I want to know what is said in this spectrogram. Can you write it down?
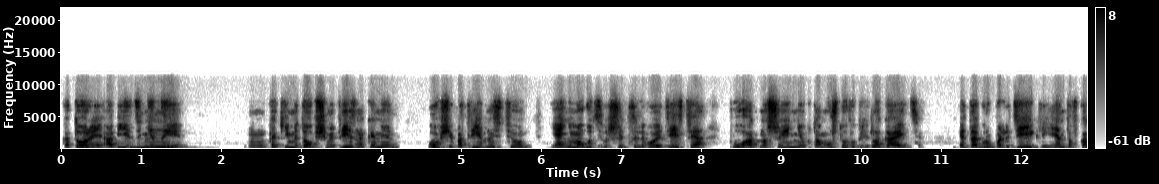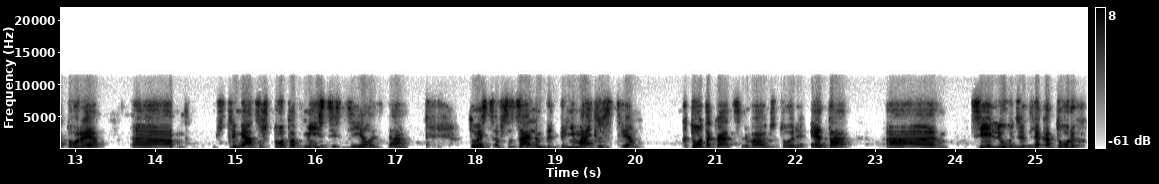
которые объединены какими-то общими признаками, общей потребностью, и они могут совершить целевое действие по отношению к тому, что вы предлагаете. Это группа людей и клиентов, которые э, стремятся что-то вместе сделать. Да? То есть в социальном предпринимательстве кто такая целевая аудитория? Это э, те люди, для которых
